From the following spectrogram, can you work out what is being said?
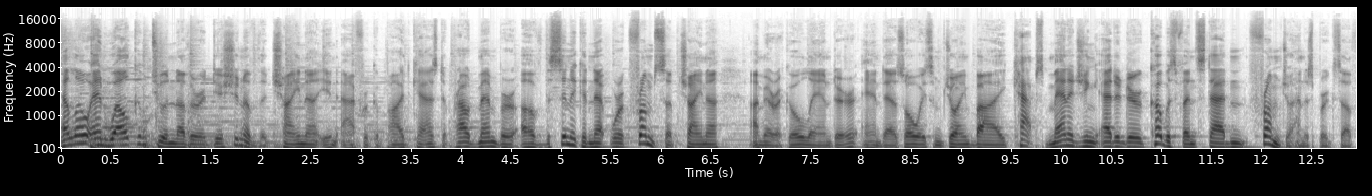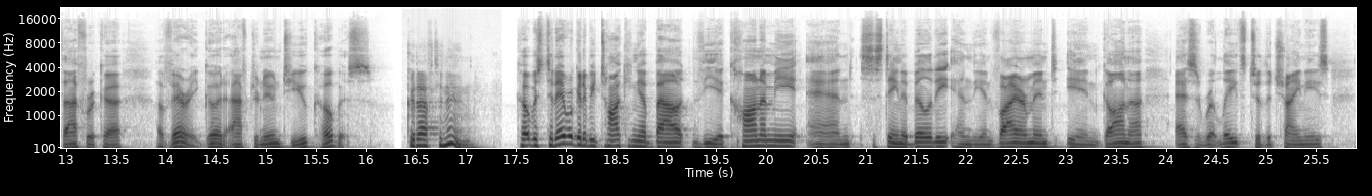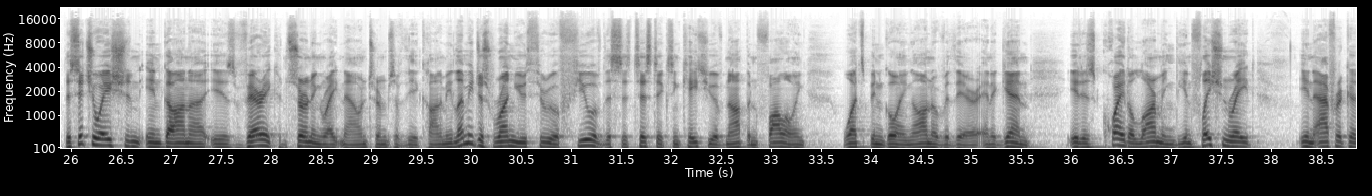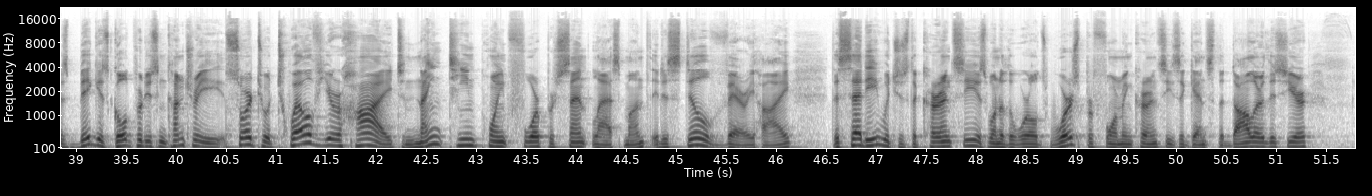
Hello and welcome to another edition of the China in Africa podcast, a proud member of the Sinica Network from SupChina. I'm Eric Olander, and as always, I'm joined by CAP's managing editor, Cobus Van Staden from Johannesburg, South Africa. A very good afternoon to you, Cobus. Good afternoon. Cobus, today we're going to be talking about the economy and sustainability and the environment in Ghana as it relates to the Chinese. The situation in Ghana is very concerning right now in terms of the economy. Let me just run you through a few of the statistics in case you have not been following what's been going on over there. And again, it is quite alarming. The inflation rate in Africa's biggest gold producing country soared to a 12 year high to 19.4% last month. It is still very high. The cedi, which is the currency, is one of the world's worst performing currencies against the dollar this year.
